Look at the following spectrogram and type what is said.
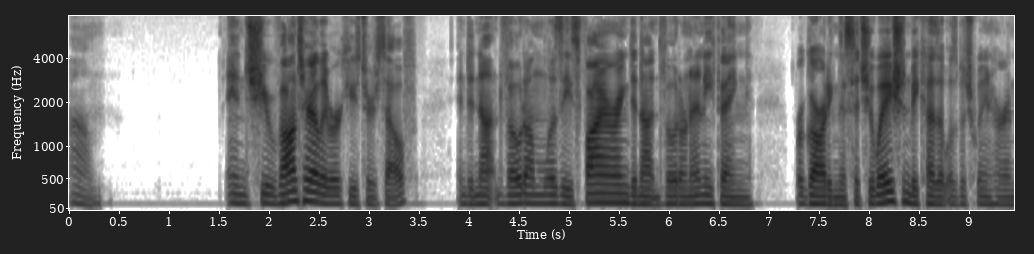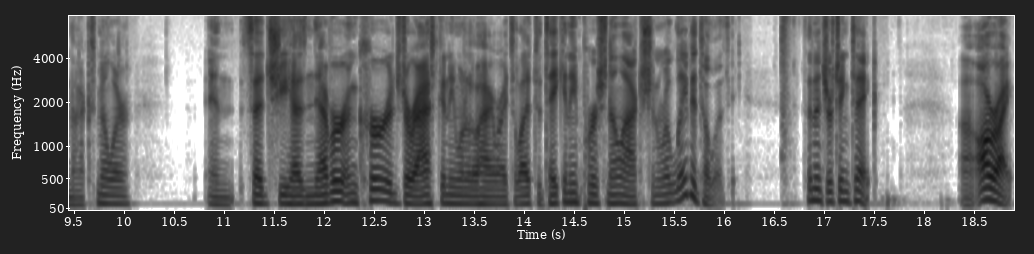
Um, and she voluntarily recused herself and did not vote on Lizzie's firing, did not vote on anything regarding the situation because it was between her and Max Miller, and said she has never encouraged or asked anyone at Ohio Right to Life to take any personnel action related to Lizzie. It's an interesting take. Uh, all right.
